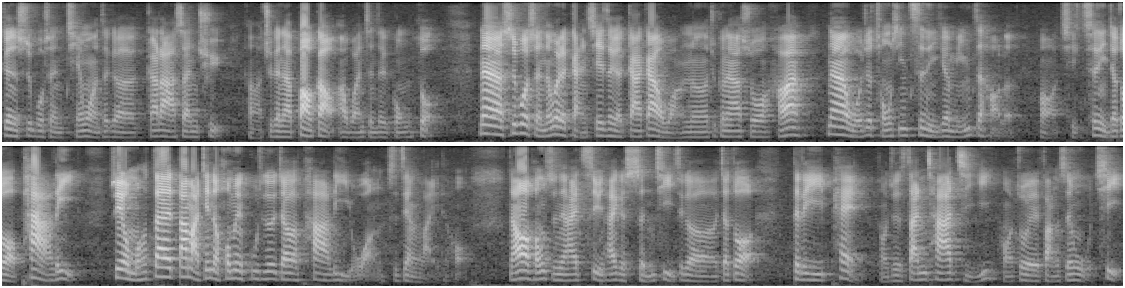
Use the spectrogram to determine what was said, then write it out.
跟湿婆神前往这个嘎拉山去啊，去跟他报告啊，完成这个工作。那湿婆神呢，为了感谢这个嘎嘎王呢，就跟他说：“好啊，那我就重新赐你一个名字好了哦，起赐你叫做帕利。所以我们在大马间的后面故事都叫做帕利王，是这样来的哦。然后同时呢，还赐予他一个神器，这个叫做 d e l p a d 哦，就是三叉戟哦，作为防身武器。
